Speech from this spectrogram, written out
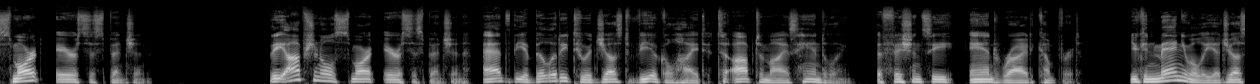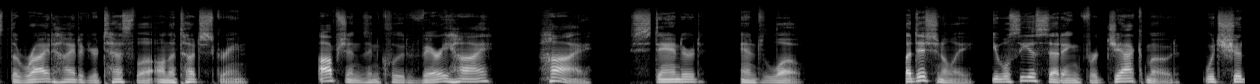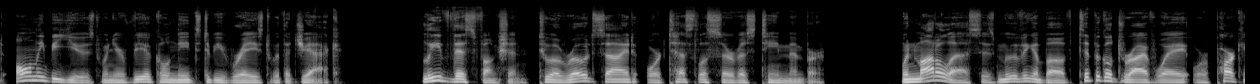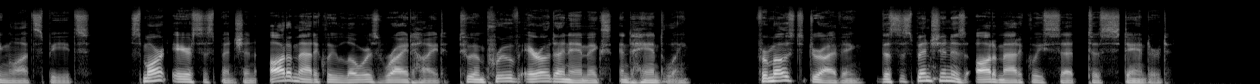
Smart Air Suspension. The optional Smart Air Suspension adds the ability to adjust vehicle height to optimize handling, efficiency, and ride comfort. You can manually adjust the ride height of your Tesla on the touchscreen. Options include very high, high, standard, and low. Additionally, you will see a setting for jack mode, which should only be used when your vehicle needs to be raised with a jack. Leave this function to a roadside or Tesla service team member. When Model S is moving above typical driveway or parking lot speeds, Smart Air Suspension automatically lowers ride height to improve aerodynamics and handling. For most driving, the suspension is automatically set to standard.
